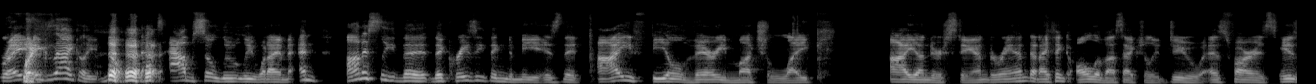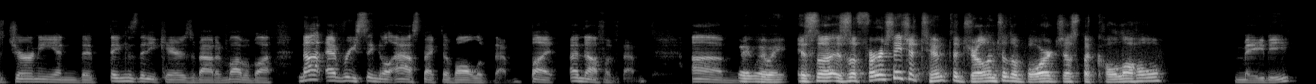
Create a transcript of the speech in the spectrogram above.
right Right. exactly no that's absolutely what i'm and honestly the the crazy thing to me is that i feel very much like i understand rand and i think all of us actually do as far as his journey and the things that he cares about and blah blah blah not every single aspect of all of them but enough of them um Wait, wait, wait. Is the is the first stage attempt to drill into the board just the cola hole? maybe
